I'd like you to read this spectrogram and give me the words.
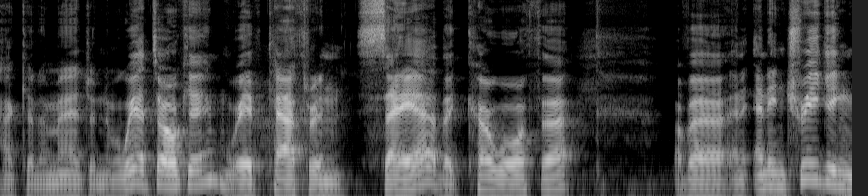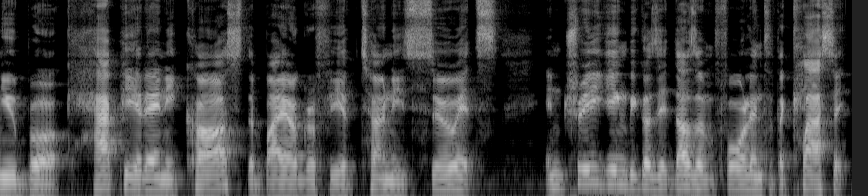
I can imagine. We're talking with Katherine Sayre, the co author of a, an, an, intriguing new book, Happy at Any Cost, the biography of Tony Hsieh. It's intriguing because it doesn't fall into the classic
